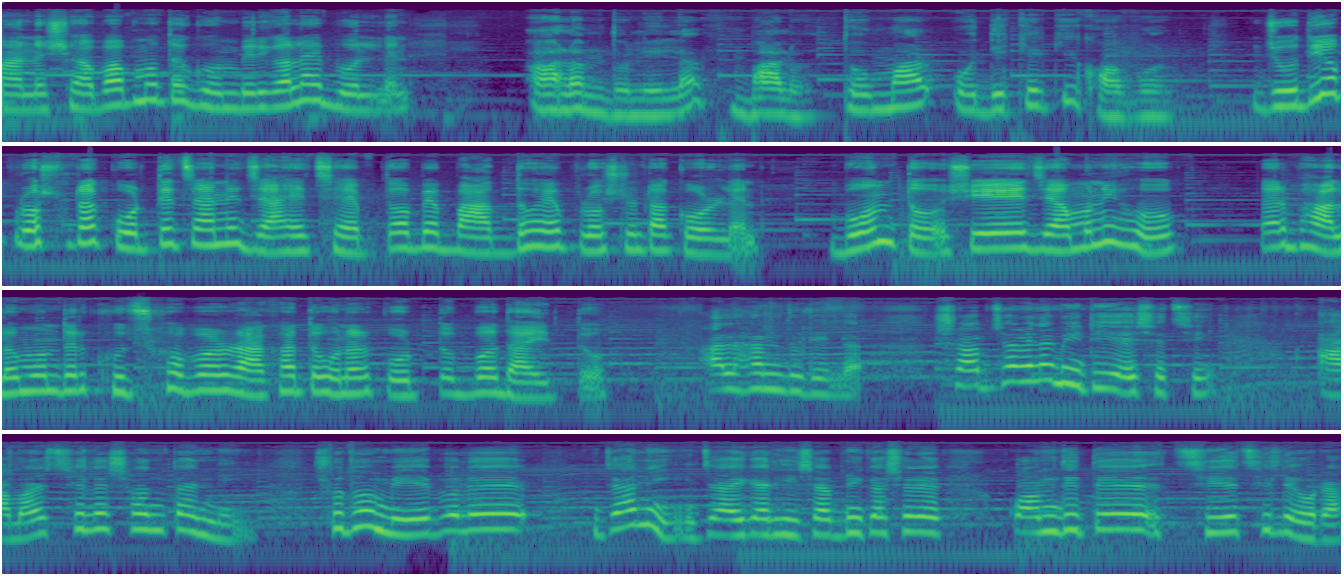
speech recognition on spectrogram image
মানুষ। স্বভাব মতো গম্ভীর গলায় বললেন আলহামদুলিল্লাহ ভালো। তোমার ওদিকের কি খবর? যদিও প্রশ্নটা করতে চাননি জাহেদ সাহেব তবে বাধ্য হয়ে প্রশ্নটা করলেন। বোন তো সে যেমনই হোক তার ভালো মন্দের খোঁজখবর রাখা তো ওনার কর্তব্য দায়িত্ব। আলহামদুলিল্লাহ সব ঝামেলা মিটিয়ে এসেছি। আমার ছেলে সন্তান নেই। শুধু মেয়ে বলে জানি জায়গার হিসাব নিকাশের কম দিতে চেয়েছিলে ওরা।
